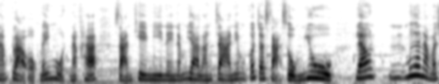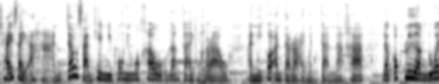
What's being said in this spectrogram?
น้ำเปล่าออกได้หมดนะคะ สารเคมีในน้ำยาล้างจานเนี่ยมันก็จะสะสมอยู่ แล้วเมื่อนำมาใช้ใส่อาหารเจ้าสารเคมีพวกนี้ก็เข้าร่างกายของครับเรา อันนี้ก็อันตรายเหมือนกันนะคะ แล้วก็เปลืองด้วย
